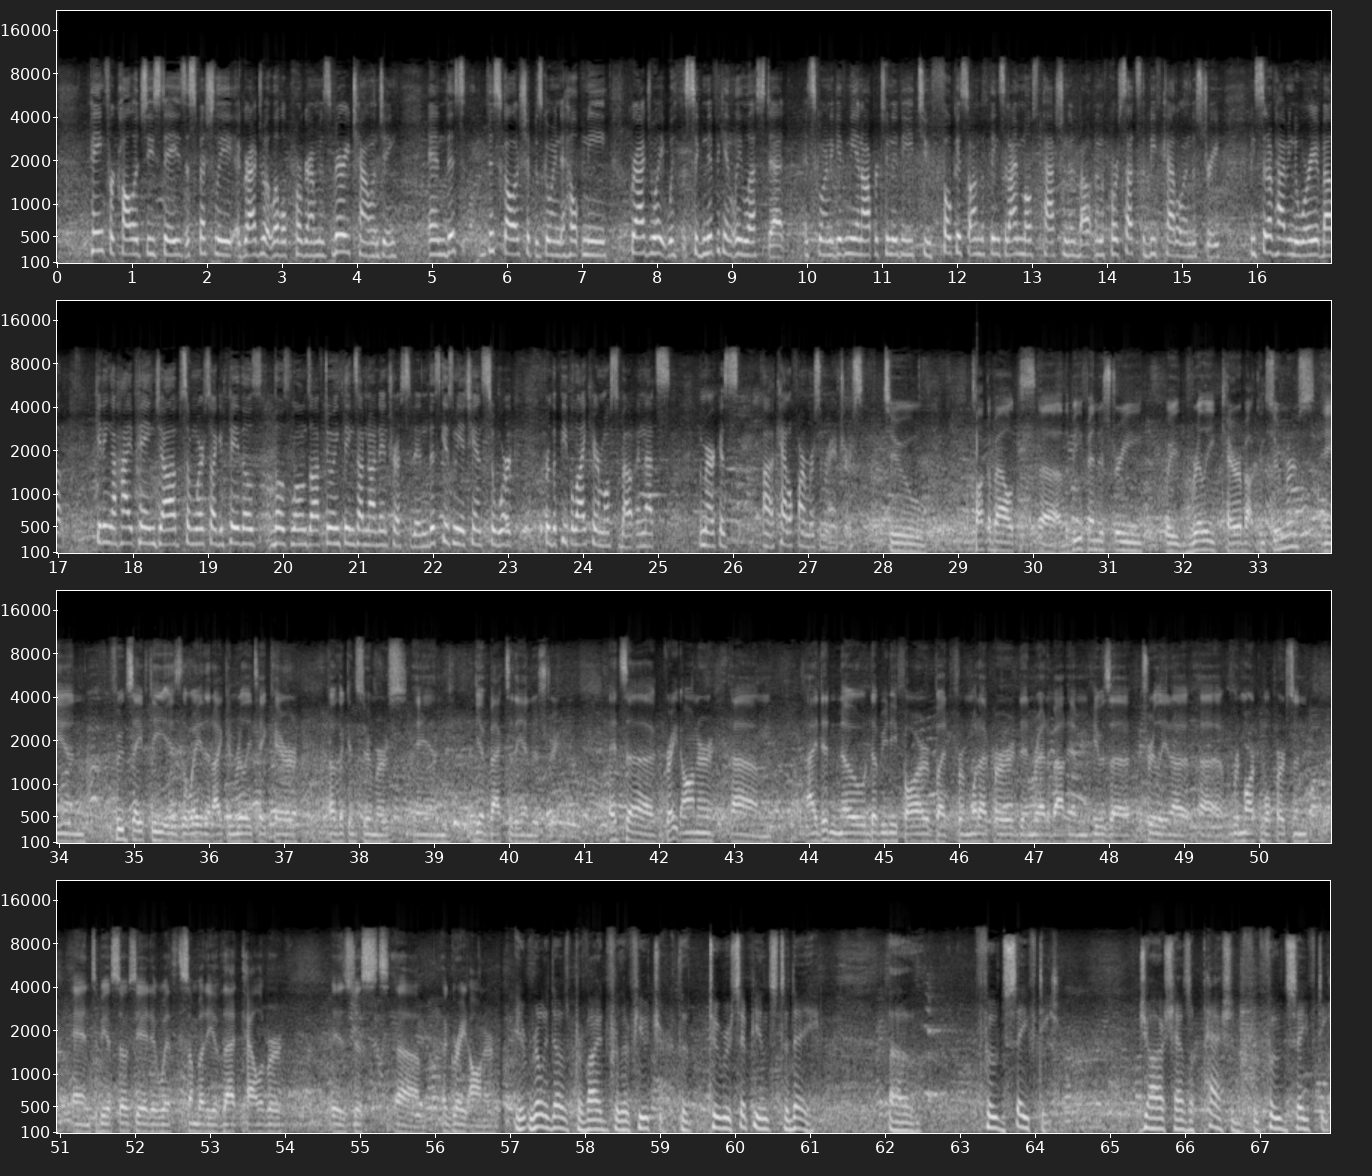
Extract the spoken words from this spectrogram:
paying for college these days, especially a graduate level program, is very challenging. And this, this scholarship is going to help me graduate with significantly less debt. It's going to give me an opportunity to focus on the things that I'm most passionate about. And of course, that's the beef cattle industry. Instead of having to worry about getting a high paying job somewhere so I can pay those, those loans off, doing things I'm not interested in, this gives me a chance to work for the people I care most about, and that's America's uh, cattle farmers and ranchers. To talk about uh, the beef industry. We really care about consumers, and food safety is the way that I can really take care of the consumers and give back to the industry. It's a great honor. Um, I didn't know W.D. Farr, but from what I've heard and read about him, he was a truly a, a remarkable person, and to be associated with somebody of that caliber is just um, a great honor. It really does provide for their future. The two recipients today, uh, food safety. Josh has a passion for food safety.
